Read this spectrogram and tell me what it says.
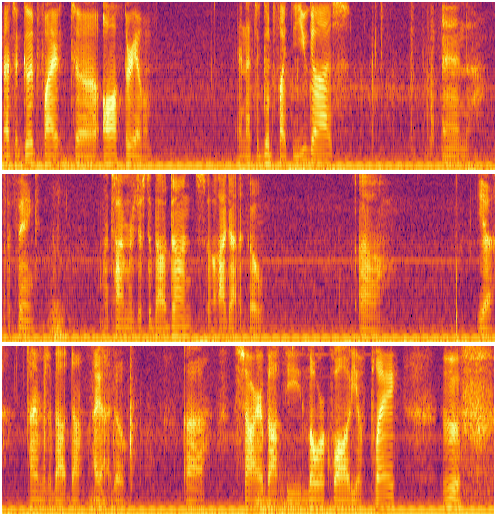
That's a good fight to all three of them. And that's a good fight to you guys. And I think my timer's just about done, so I gotta go. Uh, yeah, timer's about done. I gotta go. Uh, sorry about the lower quality of play. Oof.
